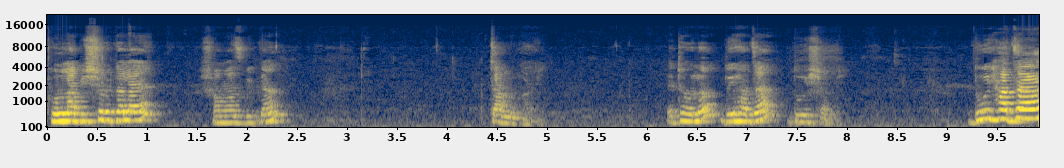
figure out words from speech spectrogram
খুলনা বিশ্ববিদ্যালয়ে সমাজবিজ্ঞান চালু হয়। এটা হলো দুই হাজার দুই সালে। দুই হাজার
